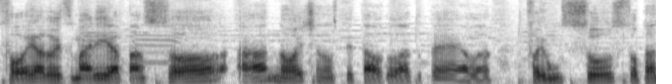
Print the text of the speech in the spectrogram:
Foi, a Luiz Maria passou a noite no hospital do lado dela. Foi um susto para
